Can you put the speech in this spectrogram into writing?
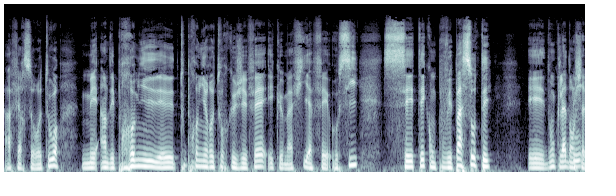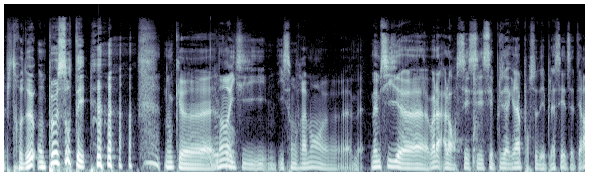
à, faire ce retour, mais un des premiers, tout premiers retours que j'ai fait et que ma fille a fait aussi, c'était qu'on pouvait pas sauter. Et donc là, dans le mm. chapitre 2, on peut sauter. donc, euh, non, non ils, ils, sont vraiment. Euh, même si, euh, voilà, alors c'est plus agréable pour se déplacer, etc.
